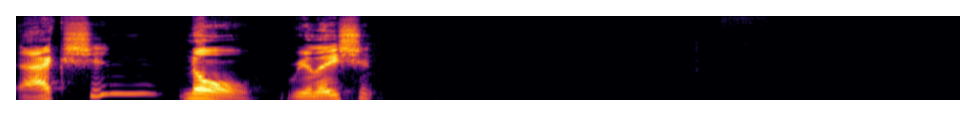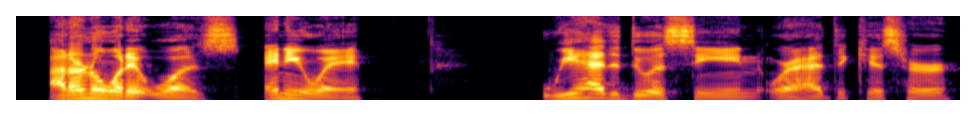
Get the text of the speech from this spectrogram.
action? No, relation I don't know what it was. Anyway, we had to do a scene where I had to kiss her.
